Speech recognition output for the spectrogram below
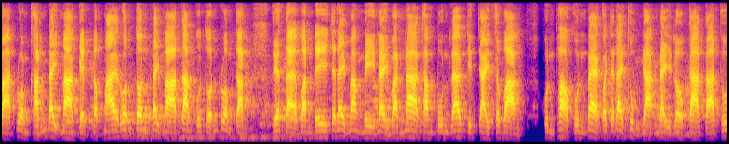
บาตรร่วมขันได้มาเก็บดอกไม้ร่วมต้นได้มาสร้างกุศลร่วมกันเสียแต่วันดีจะได้มั่งมีในวันหน้าทำบุญแล้วจิตใจสว่าง คุณพ่อคุณแม่ก็จะได้ทุกอย่างในโลกาสาธุ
